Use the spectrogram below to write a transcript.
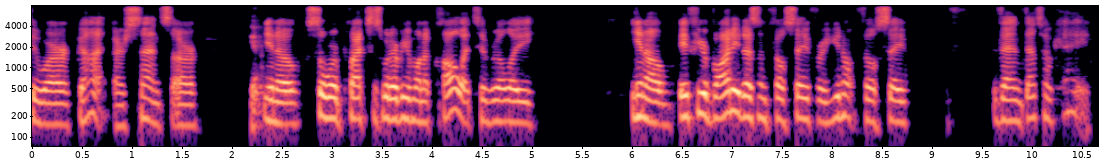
to our gut, our sense, our, yeah. you know, solar plexus, whatever you want to call it, to really, you know, if your body doesn't feel safe or you don't feel safe, then that's okay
